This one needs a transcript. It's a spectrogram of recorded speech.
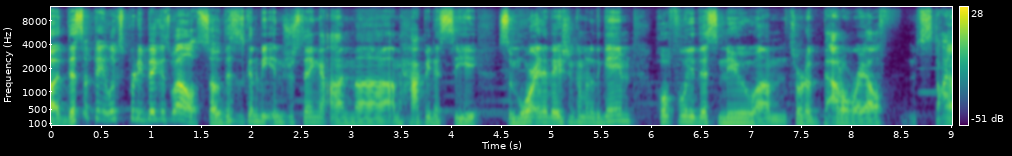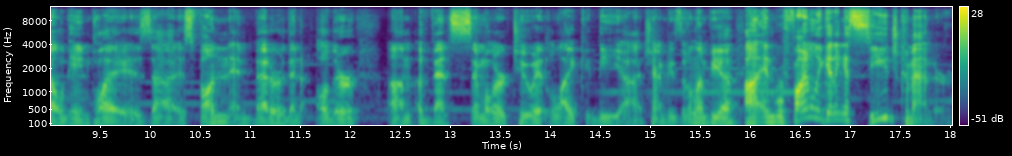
but this update looks pretty big as well so this is going to be interesting. I'm uh, I'm happy to see some more innovation come into the game. Hopefully this new um sort of battle royale style gameplay is uh is fun and better than other um, events similar to it like the uh, champions of Olympia. Uh, and we're finally getting a siege commander.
